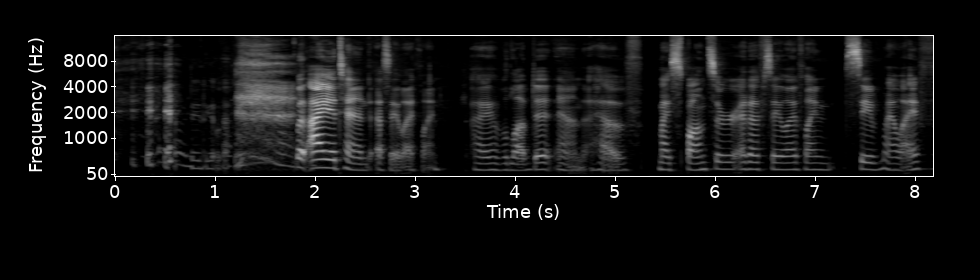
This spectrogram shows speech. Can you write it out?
I need to go back. But I attend SA Lifeline. I have loved it and have my sponsor at SA Lifeline saved my life.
